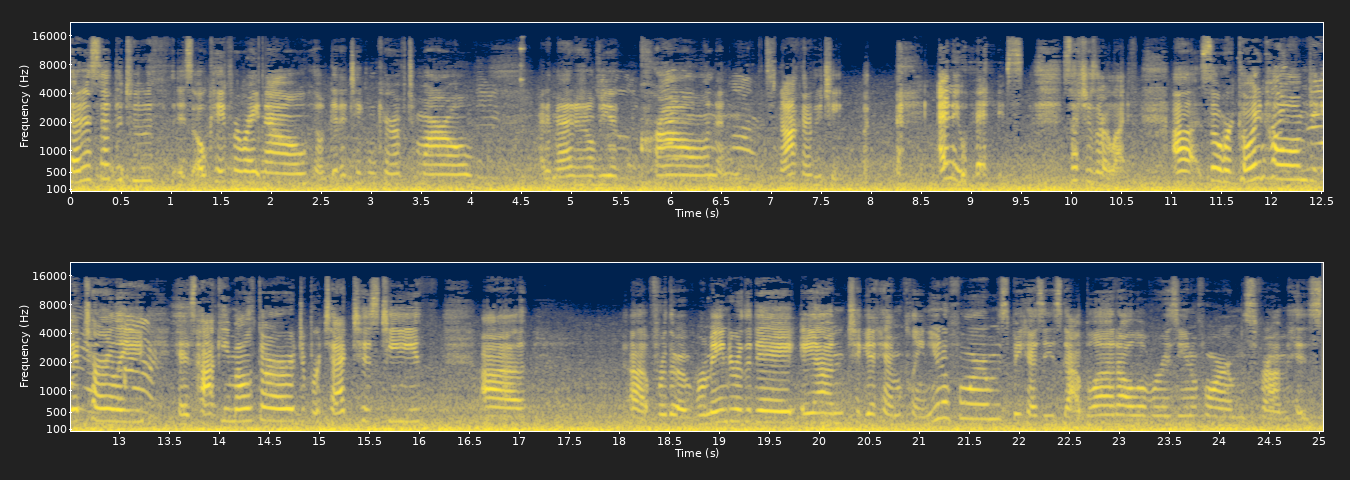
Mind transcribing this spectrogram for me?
Dennis said the tooth is okay for right now. He'll get it taken care of tomorrow. I'd imagine it'll be a crown and it's not going to be cheap. But anyways, such is our life. Uh, so we're going home to get Charlie his hockey mouth guard to protect his teeth. Uh, uh, for the remainder of the day and to get him clean uniforms because he's got blood all over his uniforms from his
